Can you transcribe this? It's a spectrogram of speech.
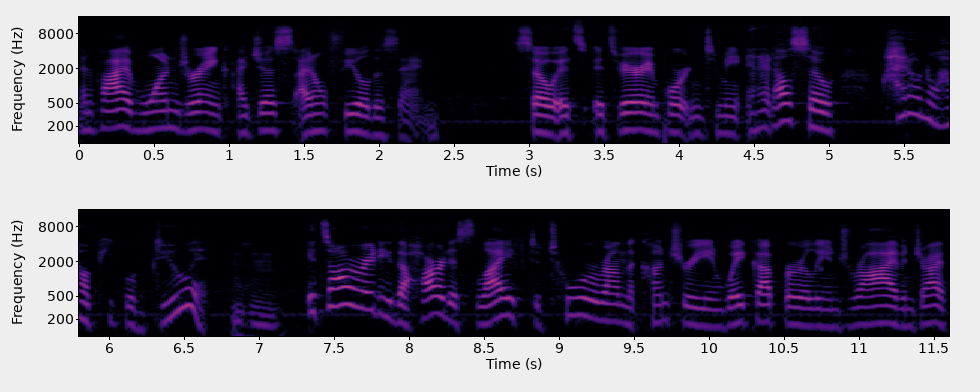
And if I have one drink, I just I don't feel the same. So it's it's very important to me. And it also I don't know how people do it. Mm-hmm. It's already the hardest life to tour around the country and wake up early and drive and drive.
